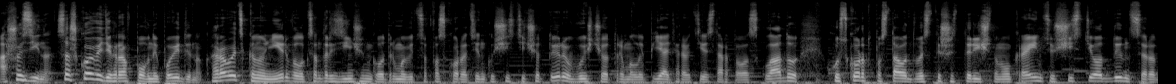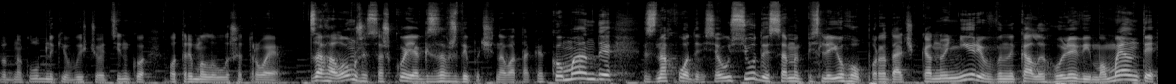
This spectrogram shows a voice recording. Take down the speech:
А що Зіна? Сашко відіграв повний поєдинок. Гравець канонірів Олександр Зінченко отримав від Софаскора оцінку 6,4, вище отримали 5 гравців стартового складу. Хускорт поставив 26-річному українцю 6,1 серед одноклубників вищу оцінку отримали лише троє. Загалом же Сашко, як завжди, починав атаки команди, знаходився усюди. Саме після його передач канонірів виникали гольові моменти,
